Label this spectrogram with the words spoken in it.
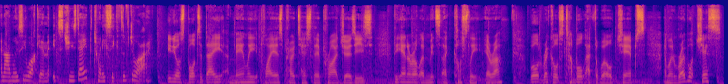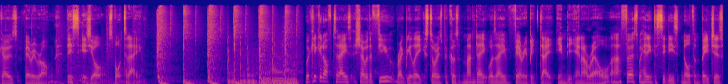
And I'm Lucy Watkin. It's Tuesday, the 26th of July. In your sport today, Manly players protest their pride jerseys. The NRL admits a costly error. World records tumble at the world champs. And when robot chess goes very wrong. This is your sport today. We're kicking off today's show with a few rugby league stories because Monday was a very big day in the NRL. Uh, first, we're heading to Sydney's Northern Beaches,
